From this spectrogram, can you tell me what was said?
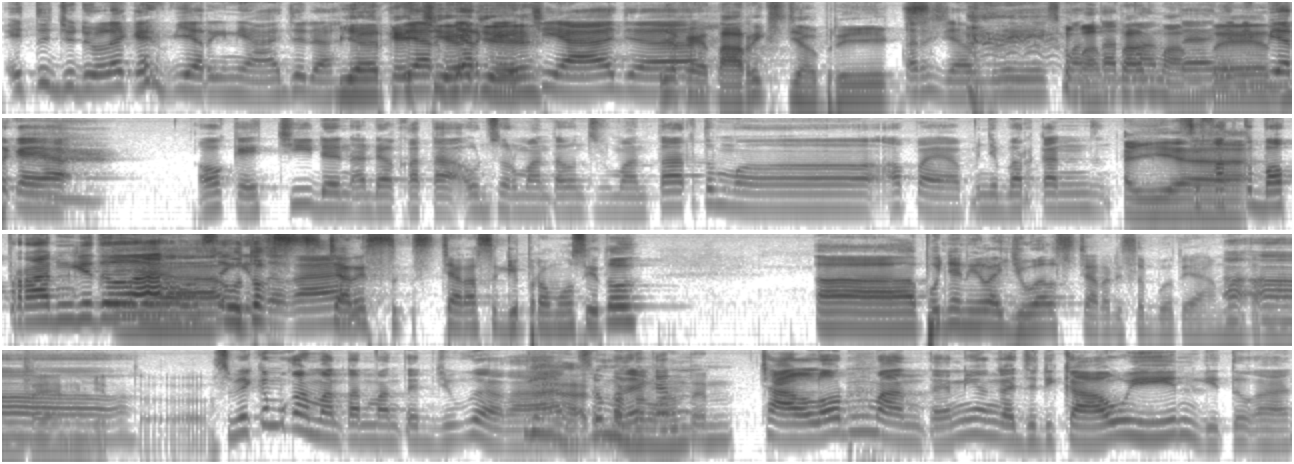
Itu judulnya kayak biar ini aja dah. Biar catchy biar aja ya. catchy aja. Ya kayak tarik jabrix. Harus jablix, Mantan, mantan-mantan. Jadi biar kayak oh catchy dan ada kata unsur mantan unsur mantan tuh me- apa ya menyebarkan Iya. sifat kebaperan gitu Iya, lah maksudnya untuk gitu kan. secara secara segi promosi itu eh, punya nilai jual secara disebut ya mantan mantan Uh-uh. gitu. Sebenarnya kan bukan mantan-manten juga kan. Ya, ada Sebenarnya kan mantan-mantan. calon manten yang nggak jadi kawin gitu kan.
